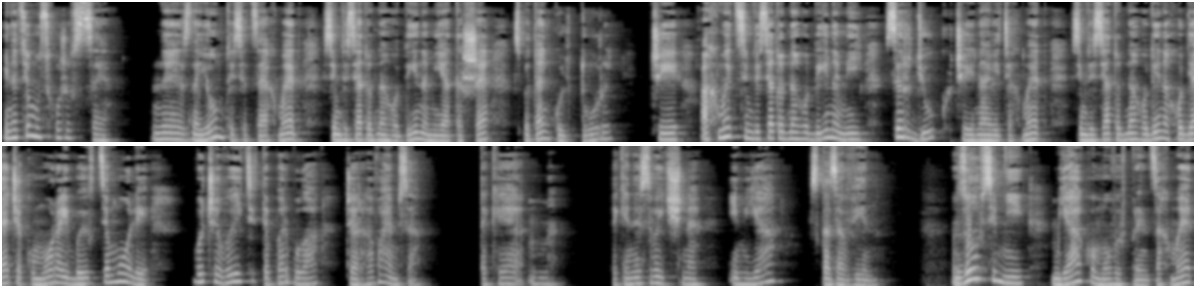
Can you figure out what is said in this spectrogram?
І на цьому схоже все. Не знайомтеся, це Ахмед 71 година, мій аташе з питань культури, чи Ахмед 71 година, мій сердюк, чи навіть Ахмед 71 година ходяча комора і бивця молі. Вочевидь, тепер була черга Ваймса. Таке м, таке незвичне ім'я, сказав він. Зовсім ні, м'яко мовив принц Ахмед,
